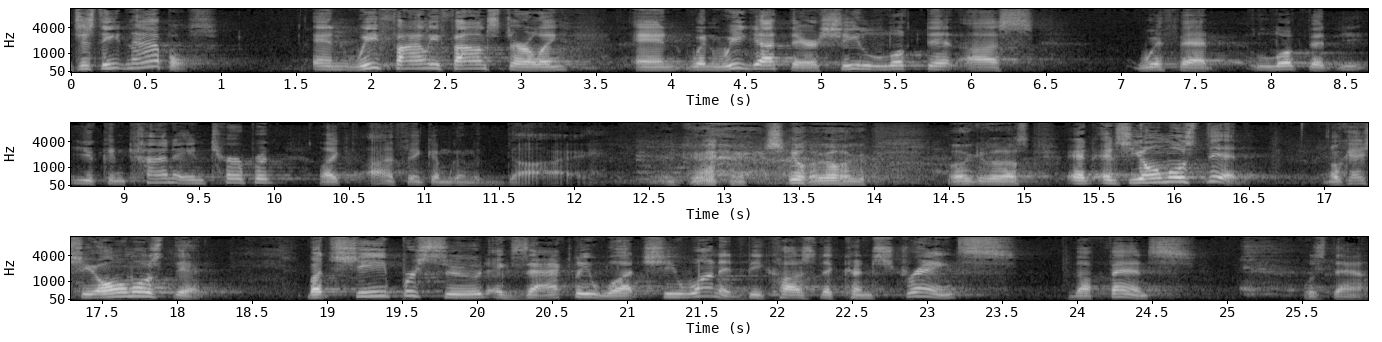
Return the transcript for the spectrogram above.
just eating apples. And we finally found Sterling, and when we got there, she looked at us with that look that you, you can kind of interpret like, I think I'm going to die. Okay? she looked at us. And, and she almost did. Okay? She almost did. But she pursued exactly what she wanted because the constraints, the fence, was down.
